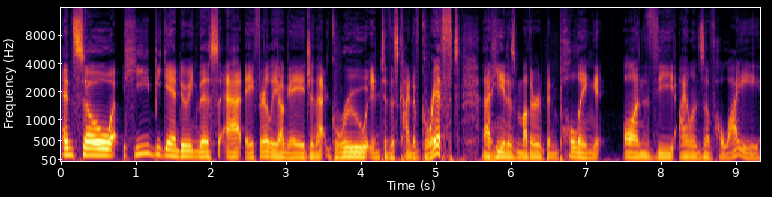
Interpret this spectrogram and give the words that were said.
And so he began doing this at a fairly young age, and that grew into this kind of grift that he and his mother had been pulling on the islands of Hawaii.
